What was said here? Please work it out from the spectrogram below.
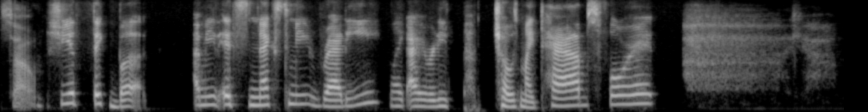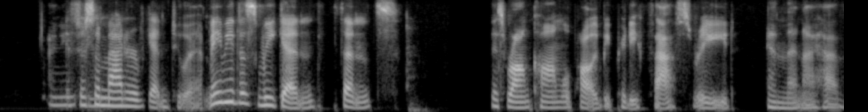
So she a thick book. I mean, it's next to me, ready. Like I already p- chose my tabs for it. yeah, I need. It's just I a need- matter of getting to it. Maybe this weekend, since this rom com will probably be pretty fast read, and then I have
